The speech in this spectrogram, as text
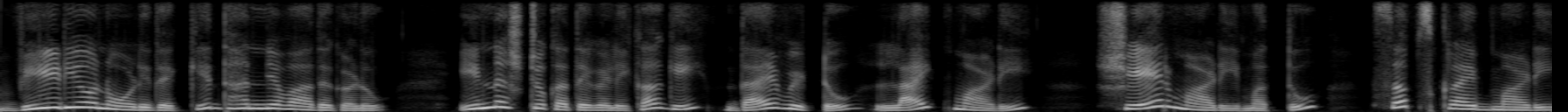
ವಿಡಿಯೋ ನೋಡಿದಕ್ಕೆ ಧನ್ಯವಾದಗಳು. ಇನ್ನಷ್ಟು ಕತೆಗಳಿಗಾಗಿ ದಯವಿಟ್ಟು ಲೈಕ್ ಮಾಡಿ ಶೇರ್ ಮಾಡಿ ಮತ್ತು ಸಬ್ಸ್ಕ್ರೈಬ್ ಮಾಡಿ.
